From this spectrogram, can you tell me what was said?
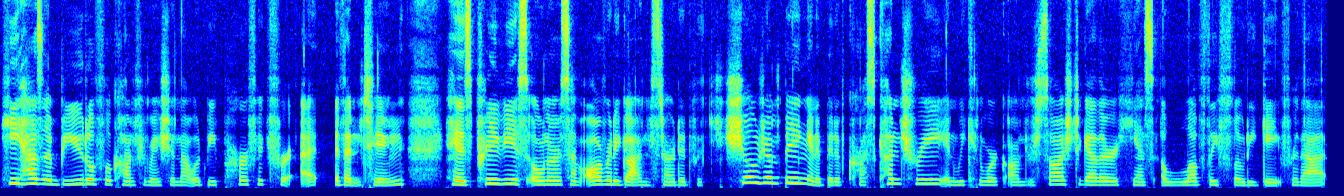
He has a beautiful conformation that would be perfect for eventing. His previous owners have already gotten started with show jumping and a bit of cross country, and we can work on dressage together. He has a lovely floaty gait for that.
